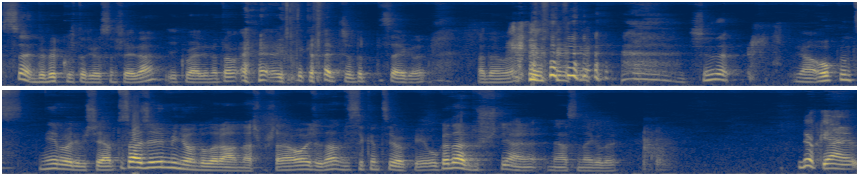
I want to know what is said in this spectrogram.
Sen bebek kurtarıyorsun şeyden. İlk verdiğin adam ne kadar çıldırttı saygılı adamı. Şimdi ya Oakland niye böyle bir şey yaptı? Sadece 1 milyon dolara anlaşmışlar. Yani o açıdan bir sıkıntı yok. O kadar düştü yani Nelson Aguilar. Yok yani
